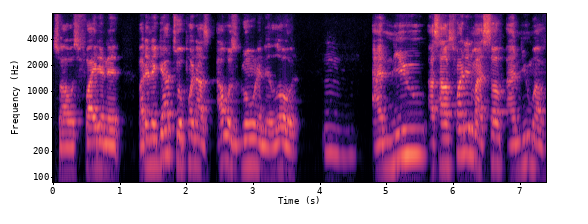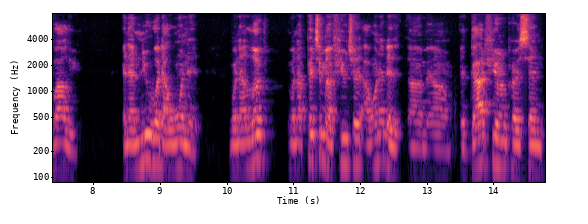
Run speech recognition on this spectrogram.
So I was fighting it, but then it got to a point as I was growing in the Lord. Mm. I knew as I was finding myself, I knew my value, and I knew what I wanted. When I looked, when I pictured my future, I wanted a, um, um, a God fearing person,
